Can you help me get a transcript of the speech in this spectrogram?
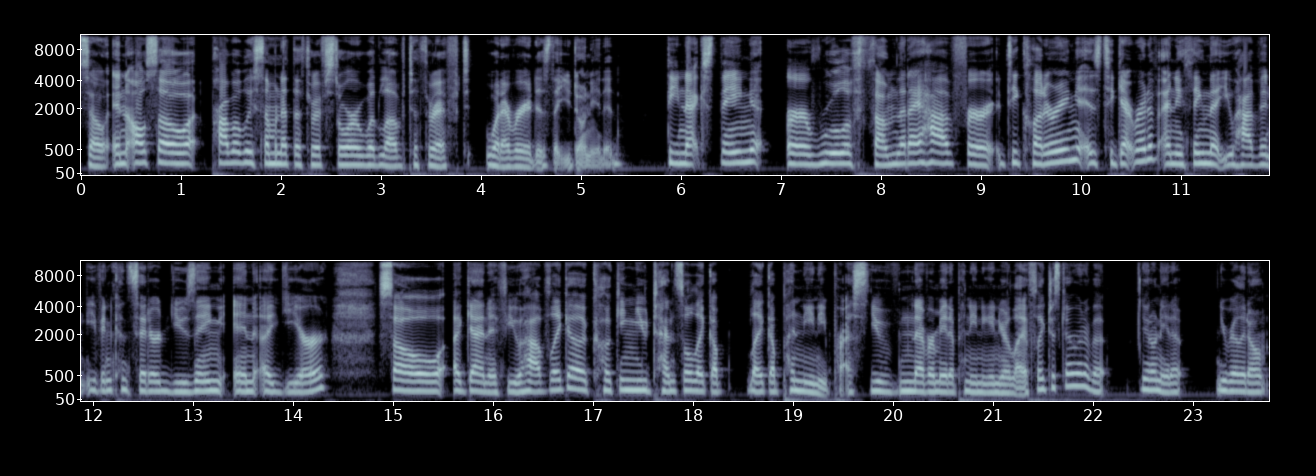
So, and also probably someone at the thrift store would love to thrift whatever it is that you donated. The next thing or rule of thumb that I have for decluttering is to get rid of anything that you haven't even considered using in a year. So again, if you have like a cooking utensil like a like a panini press, you've never made a panini in your life, like just get rid of it. You don't need it. You really don't.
